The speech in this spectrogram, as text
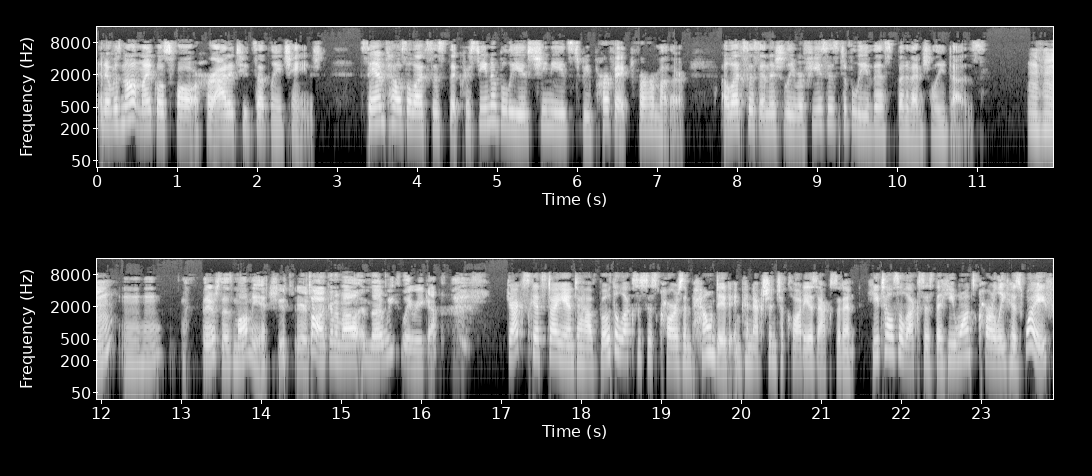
and it was not Michael's fault her attitude suddenly changed. Sam tells Alexis that Christina believes she needs to be perfect for her mother. Alexis initially refuses to believe this, but eventually does. Mm-hmm. Mm-hmm. There's those mommy issues we were talking about in the weekly recap. Jax gets Diane to have both Alexis's cars impounded in connection to Claudia's accident. He tells Alexis that he wants Carly, his wife,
